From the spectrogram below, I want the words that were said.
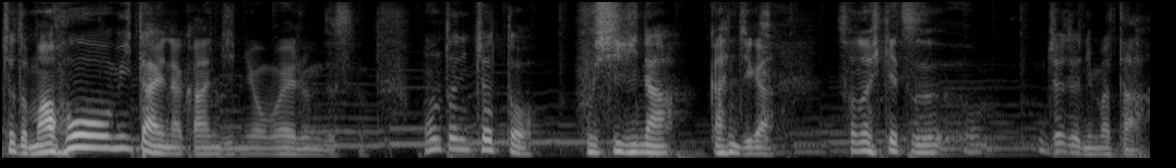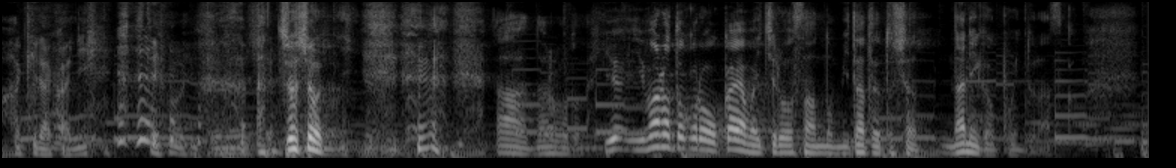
ちょっと魔法みたいな感じに思えるんです。本当にちょっと不思議な感じがその秘訣徐々にまた明らかにしておりま徐々に。ああなるほど。いや今のところ岡山一郎さんの見立てとしては何がポイントなんですか？う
